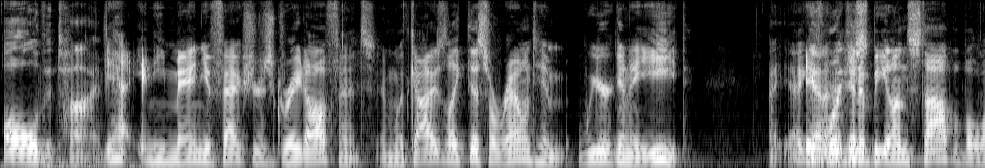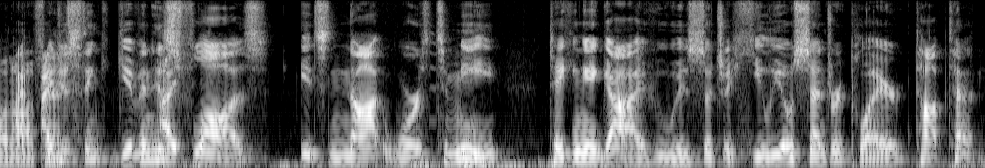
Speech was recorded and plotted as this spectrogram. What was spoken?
all the time. Yeah, and he manufactures great offense. And with guys like this around him, we're gonna eat. I, If again, we're I gonna be unstoppable on I, offense. I just think, given his I- flaws, it's not worth to me taking a guy who is such a heliocentric player top ten.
